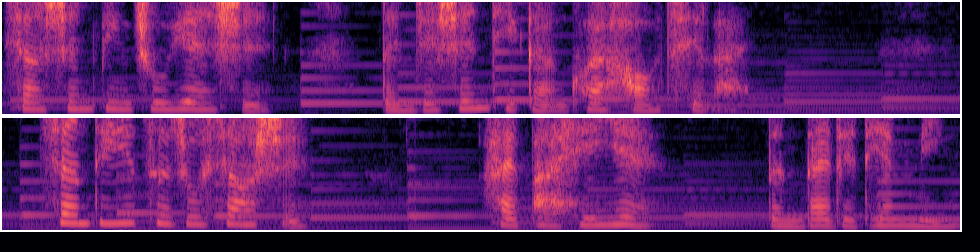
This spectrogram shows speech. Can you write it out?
像生病住院时，等着身体赶快好起来；像第一次住校时，害怕黑夜，等待着天明；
